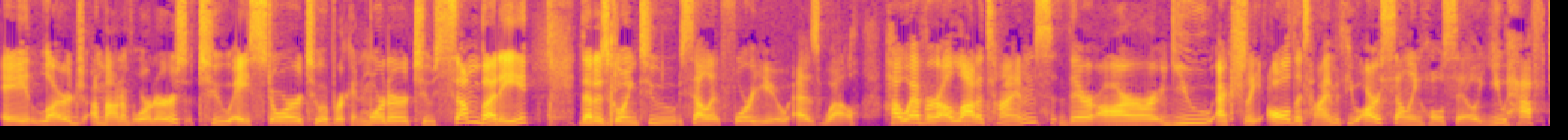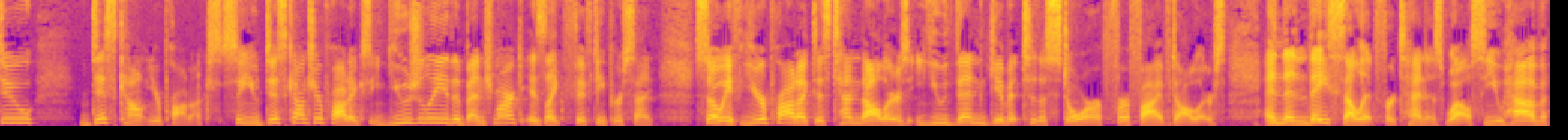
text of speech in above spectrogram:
a large amount of orders to a store, to a brick and mortar, to somebody that is going to sell it for you as well. However, a lot of times there are, you actually all the time, if you are selling wholesale, you have to discount your products. So you discount your products. Usually the benchmark is like 50%. So if your product is $10, you then give it to the store for $5 and then they sell it for 10 as well. So you have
